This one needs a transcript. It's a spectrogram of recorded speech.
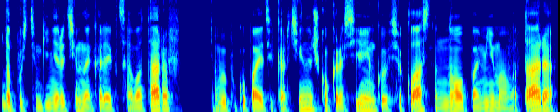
допустим, генеративная коллекция аватаров, вы покупаете картиночку красивенькую, все классно, но помимо аватара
